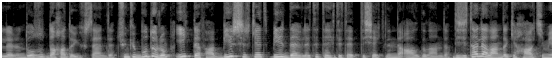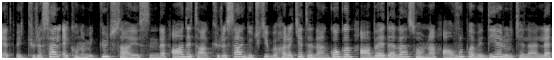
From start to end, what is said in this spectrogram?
eleştirilerin dozu daha da yükseldi. Çünkü bu durum ilk defa bir şirket bir devleti tehdit etti şeklinde algılandı. Dijital alandaki hakimiyet ve küresel ekonomik güç sayesinde adeta küresel güç gibi hareket eden Google ABD'den sonra Avrupa ve diğer ülkelerle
